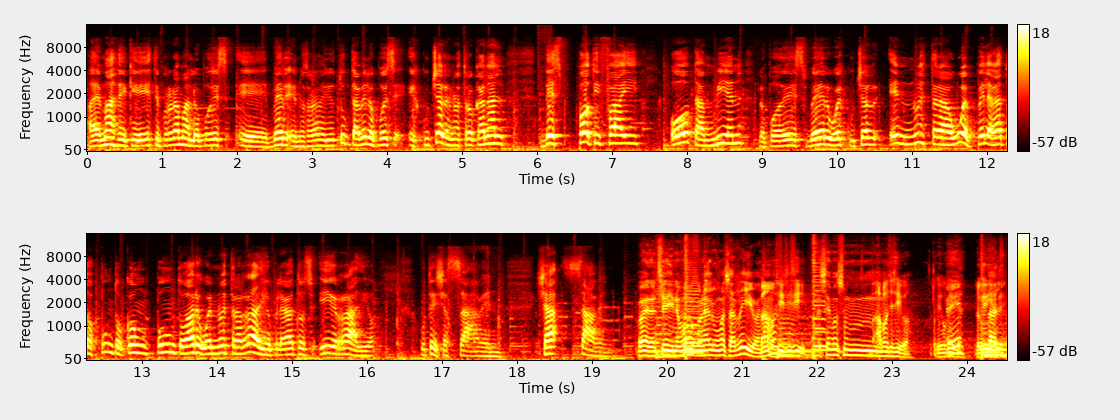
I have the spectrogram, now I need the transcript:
además de que este programa lo podés eh, ver en nuestro canal de YouTube, también lo podés escuchar en nuestro canal de Spotify o también lo podés ver o escuchar en nuestra web pelagatos.com.ar o en nuestra radio Pelagatos y Radio. Ustedes ya saben, ya saben. Bueno, che, y nos vamos con algo más arriba, ¿no? Vamos, sí, sí, sí. Hacemos un. A vos te sigo. Lo que ¿Eh? lo que Dale.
